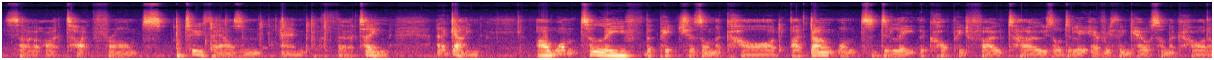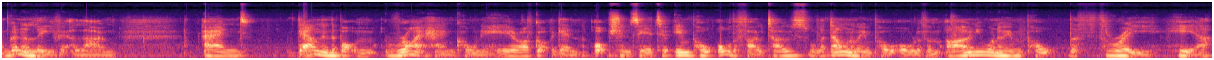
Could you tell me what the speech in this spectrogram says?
So I type France 2013 and again I want to leave the pictures on the card. I don't want to delete the copied photos or delete everything else on the card. I'm going to leave it alone. And down in the bottom right hand corner here I've got again options here to import all the photos well I don't want to import all of them I only want to import the three here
